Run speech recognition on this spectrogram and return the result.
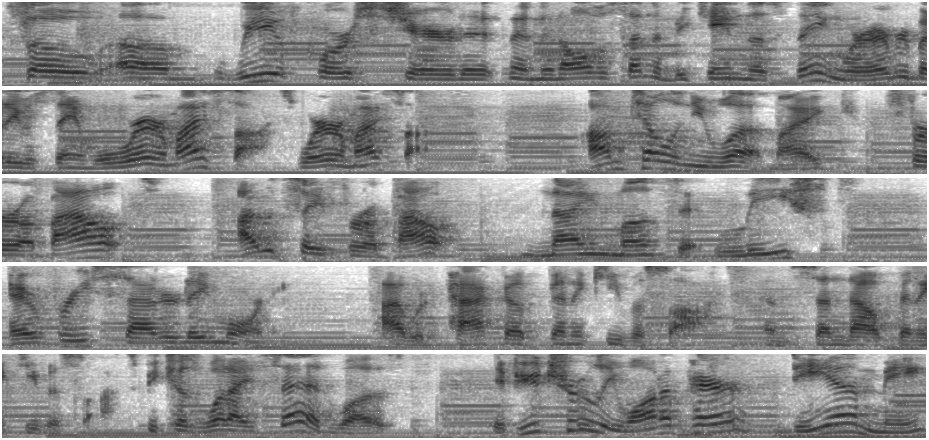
So um, we, of course, shared it. And then all of a sudden, it became this thing where everybody was saying, well, where are my socks? Where are my socks? I'm telling you what, Mike, for about, I would say for about nine months at least, every Saturday morning, I would pack up Benekiva socks and send out Benekiva socks. Because what I said was, if you truly want a pair, DM me,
